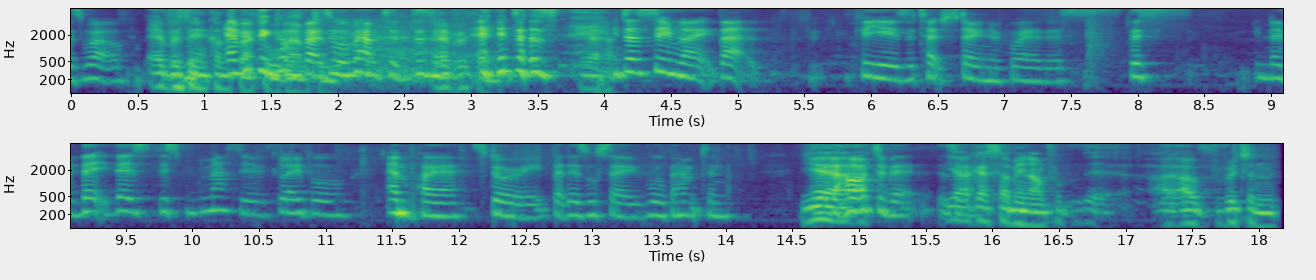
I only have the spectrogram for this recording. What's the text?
as well. Everything comes back to comes back to Wolverhampton. Doesn't Everything. it? It does. Yeah. It does seem like that for you is a touchstone of where this this you know there, there's this massive global empire story, but there's also Wolverhampton at the heart of it. Yeah, I guess I mean I'm from, I, I've written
